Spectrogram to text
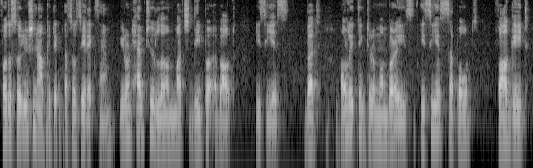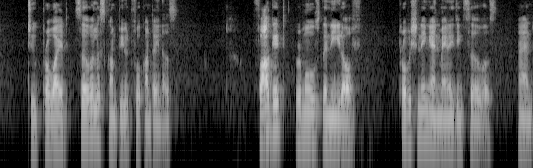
For the Solution Architect Associate exam, you don't have to learn much deeper about ECS, but only thing to remember is ECS supports Fargate to provide serverless compute for containers. Fargate removes the need of provisioning and managing servers and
